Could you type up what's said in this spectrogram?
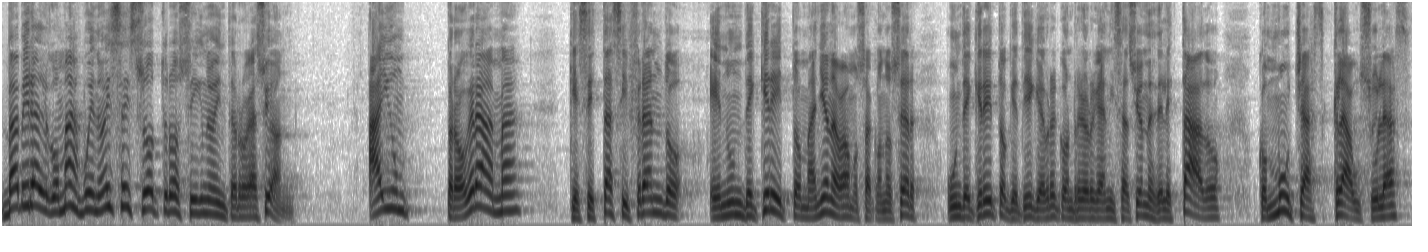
¿Va a haber algo más? Bueno, ese es otro signo de interrogación. Hay un programa que se está cifrando en un decreto, mañana vamos a conocer un decreto que tiene que ver con reorganizaciones del Estado, con muchas cláusulas,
